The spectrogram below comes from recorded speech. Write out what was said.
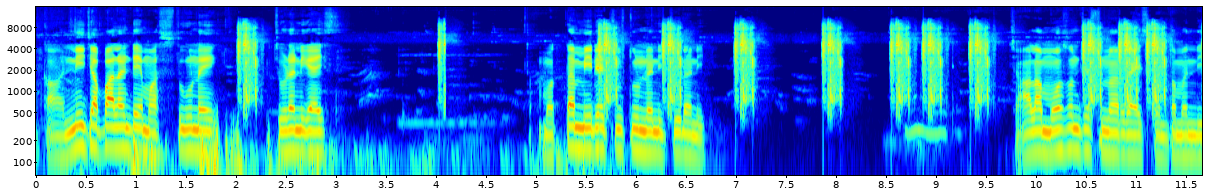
ఇంకా అన్నీ చెప్పాలంటే మస్తు ఉన్నాయి. చూడండి గాయస్ మొత్తం మీరే చూస్తుండండి చూడండి. చాలా మోసం చేస్తున్నారు గాయస్ కొంతమంది.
